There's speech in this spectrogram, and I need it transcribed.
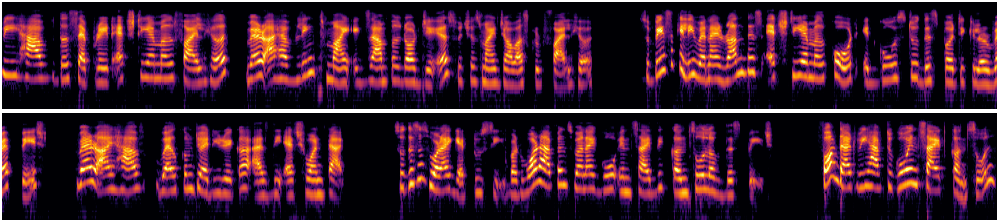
We have the separate HTML file here where I have linked my example.js, which is my JavaScript file here. So basically when I run this HTML code, it goes to this particular web page where I have welcome to Edureka as the h1 tag. So this is what I get to see. But what happens when I go inside the console of this page? For that, we have to go inside console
